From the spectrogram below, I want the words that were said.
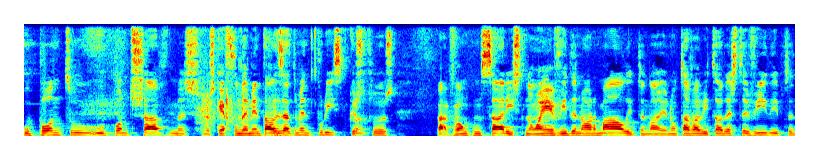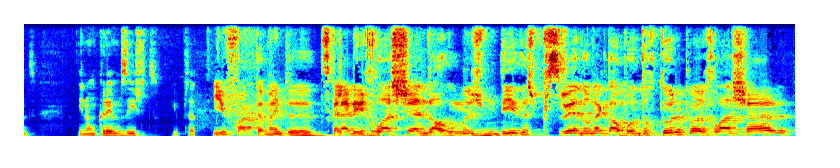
o ponto o ponto chave, mas, mas que é fundamental exatamente por isso, porque as pessoas pá, vão começar isto, não é a vida normal e portanto eu não estava habituado a esta vida e portanto e não queremos isto. E, portanto, E o facto também de, de se calhar ir relaxando algumas medidas, percebendo onde é que está o ponto de ruptura para relaxar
